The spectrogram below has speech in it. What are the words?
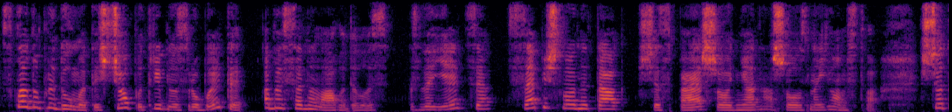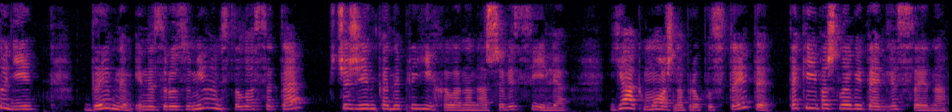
Складно придумати, що потрібно зробити, аби все налагодилось. Здається, все пішло не так ще з першого дня нашого знайомства. Що тоді? Дивним і незрозумілим здалося те, що жінка не приїхала на наше весілля. Як можна пропустити такий важливий день для сина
